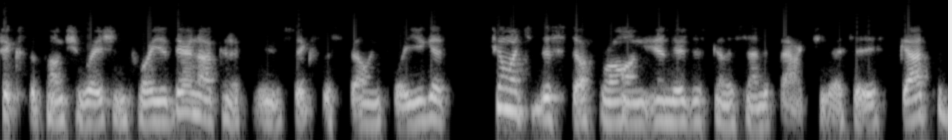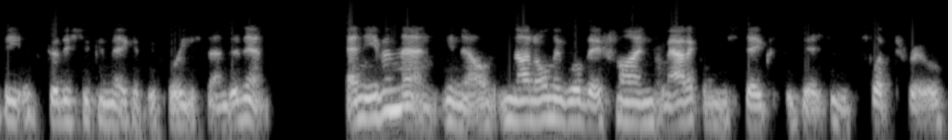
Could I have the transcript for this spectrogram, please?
fix the punctuation for you. They're not going to fix the spelling for you. You get too much of this stuff wrong, and they're just going to send it back to you. I say it's got to be as good as you can make it before you send it in. And even then, you know, not only will they find grammatical mistakes that you slip through,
